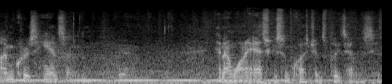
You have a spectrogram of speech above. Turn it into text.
I'm Chris Hansen, and I want to ask you some questions. Please have a seat.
